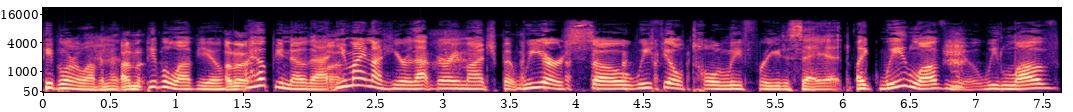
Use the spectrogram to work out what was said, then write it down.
people are loving it. People love you. I- I hope you know that. you might not hear that very much, but we are so, we feel totally free to say it. Like, we love you. We love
